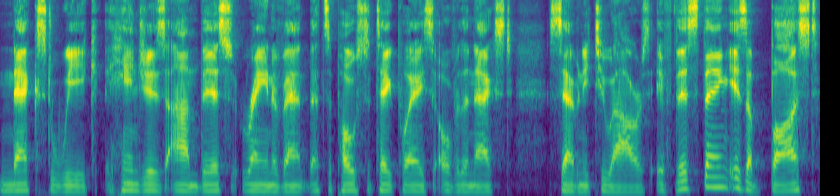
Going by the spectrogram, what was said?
next week hinges on this rain event that's supposed to take place over the next 72 hours. If this thing is a bust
